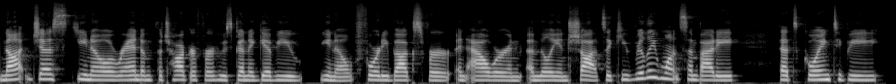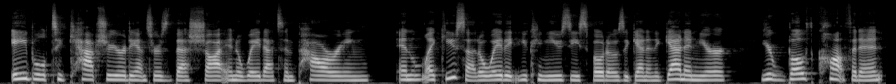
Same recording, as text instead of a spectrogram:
not just, you know, a random photographer who's going to give you, you know, 40 bucks for an hour and a million shots. Like you really want somebody that's going to be able to capture your dancer's best shot in a way that's empowering and like you said a way that you can use these photos again and again and you're you're both confident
